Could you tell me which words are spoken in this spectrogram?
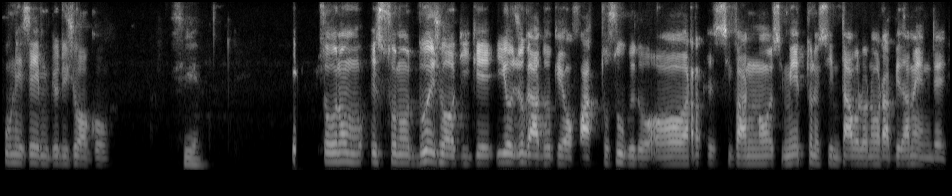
un esempio di gioco. Sì. E sono, e sono due giochi che io ho giocato che ho fatto subito, ho, si, fanno, si mettono e si intavolano rapidamente.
